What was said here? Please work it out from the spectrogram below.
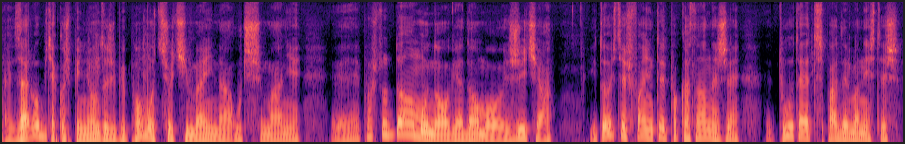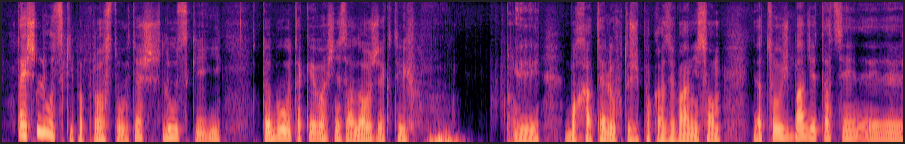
e, zarobić jakoś pieniądze, żeby pomóc cioci May na utrzymanie e, po prostu domu, no wiadomo, życia. I to jest też fajnie tutaj pokazane, że tutaj Spider-Man jest też, też ludzki po prostu, też ludzki i to było takie właśnie zalożek tych bohaterów, którzy pokazywani są na co już bardziej tacy y,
